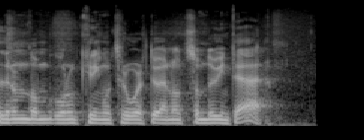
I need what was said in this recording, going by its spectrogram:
Eller om de går omkring och tror att du är något som du inte är. Jag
